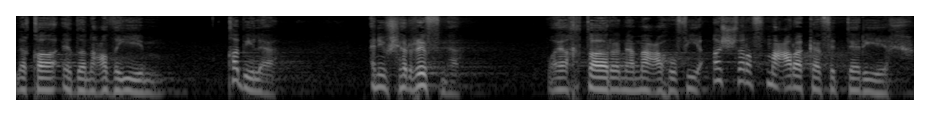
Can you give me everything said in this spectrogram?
لقائد عظيم قبل أن يشرفنا ويختارنا معه في أشرف معركة في التاريخ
